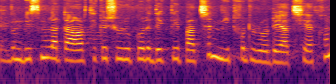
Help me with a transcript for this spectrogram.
একদম বিসমুল্লাহ টাওয়ার থেকে শুরু করে দেখতেই পাচ্ছেন মিটফুট রোডে আছি এখন।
